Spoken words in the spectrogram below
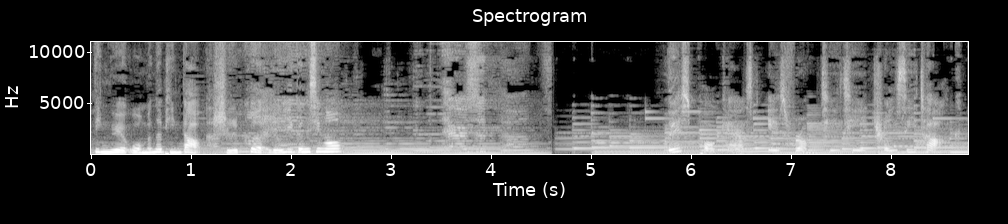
订阅我们的频道，时刻留意更新哦。This podcast is from TT Tracy Talk.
